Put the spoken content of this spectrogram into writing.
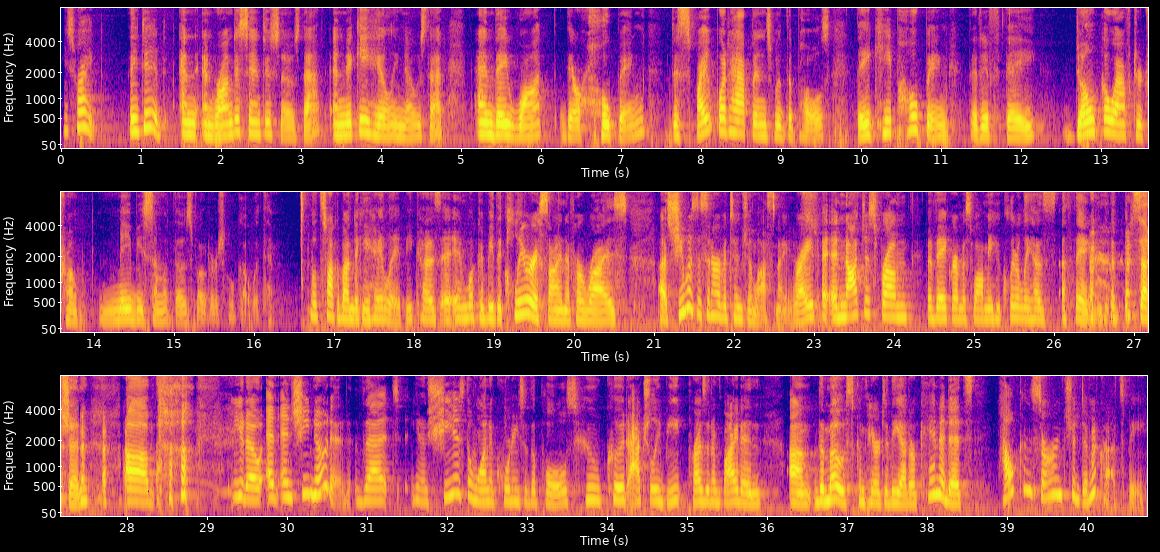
He's right. They did. And, and Ron DeSantis knows that, and Nikki Haley knows that, and they want, they're hoping, despite what happens with the polls, they keep hoping that if they don't go after Trump, maybe some of those voters will go with him. Let's talk about Nikki Haley because, in what could be the clearest sign of her rise, uh, she was the center of attention last night, right? And not just from Vivek Ramaswamy, who clearly has a thing, obsession. Um, you know, and, and she noted that, you know, she is the one, according to the polls, who could actually beat President Biden um, the most compared to the other candidates. How concerned should Democrats be?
